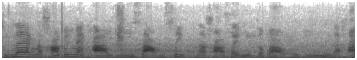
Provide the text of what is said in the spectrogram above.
ชุดแรกนะคะเป็นแม็ก RE 30นะคะ ใส่รถกระบะ6รูนะคะ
